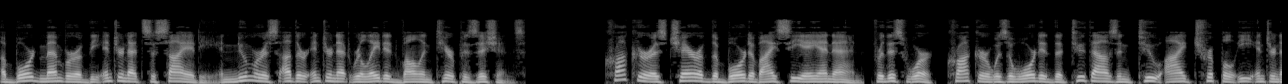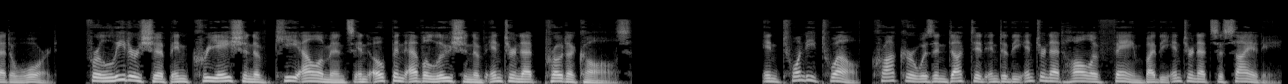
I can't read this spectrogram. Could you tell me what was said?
a board member of the Internet Society and numerous other Internet-related volunteer positions. Crocker is chair of the board of ICANN. For this work, Crocker was awarded the 2002 IEEE Internet Award for leadership in creation of key elements in open evolution of Internet protocols. In 2012, Crocker was inducted into the Internet Hall of Fame by the Internet Society.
